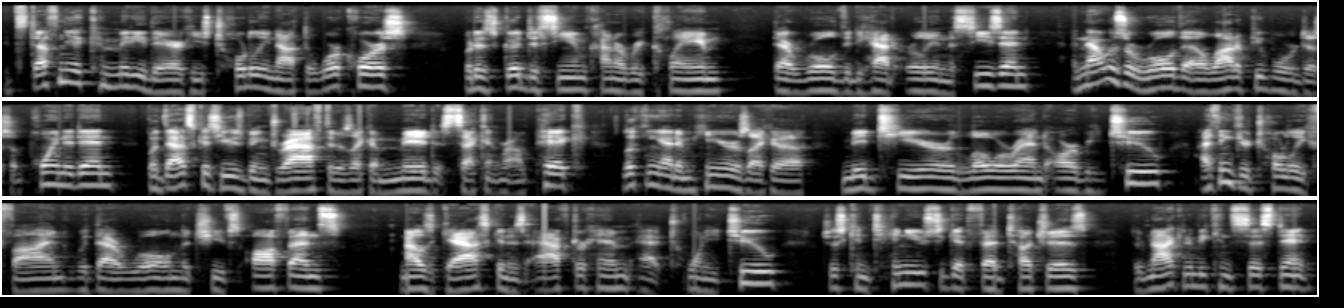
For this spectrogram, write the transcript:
It's definitely a committee there. He's totally not the workhorse, but it's good to see him kind of reclaim that role that he had early in the season. And that was a role that a lot of people were disappointed in, but that's because he was being drafted as like a mid second round pick. Looking at him here as like a mid tier, lower end RB2, I think you're totally fine with that role in the Chiefs offense. Myles Gaskin is after him at 22, just continues to get fed touches. They're not going to be consistent.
